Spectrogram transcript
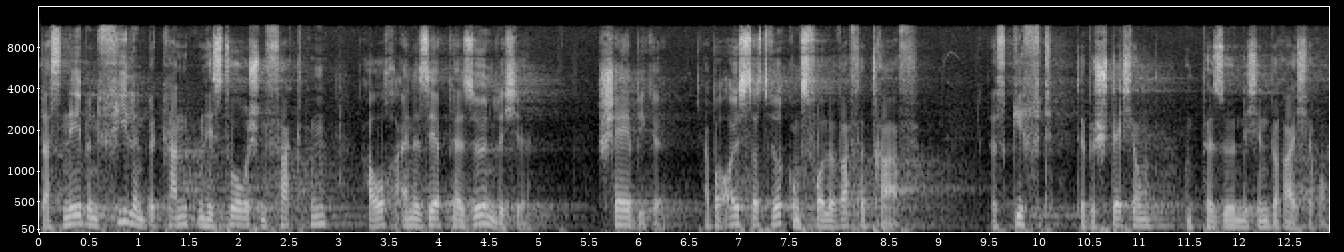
dass neben vielen bekannten historischen Fakten auch eine sehr persönliche, schäbige, aber äußerst wirkungsvolle Waffe traf. Das Gift der Bestechung und persönlichen Bereicherung.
